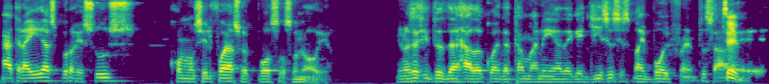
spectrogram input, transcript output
atraídas por Jesús como si él fuera su esposo o su novio. Yo no sé si tú te has dado cuenta de esta manía de que Jesus is my boyfriend, tú sabes. Sí,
